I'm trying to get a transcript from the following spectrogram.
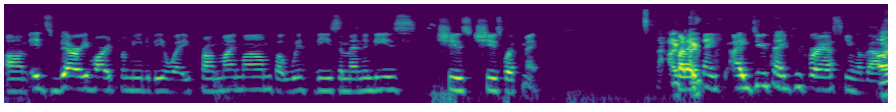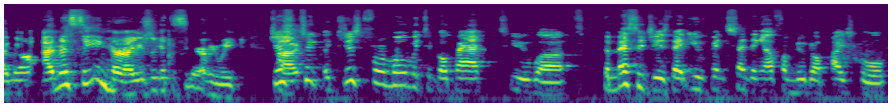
Um, it's very hard for me to be away from my mom, but with these amenities, she's she's with me. I, but I, I think I do thank you for asking about. I know I miss seeing her. I usually get to see her every week. Just uh, to just for a moment to go back to uh, the messages that you've been sending out from New Dorp High School.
